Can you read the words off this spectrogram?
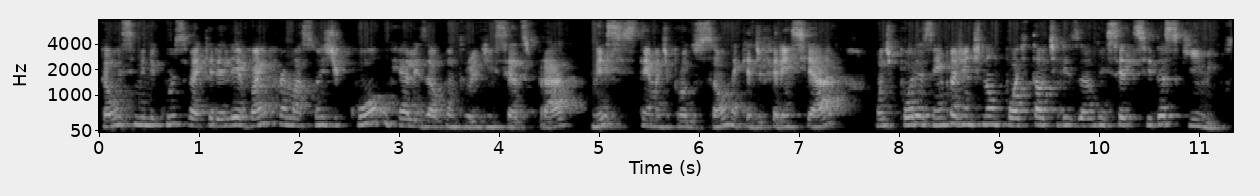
Então, esse mini curso vai querer levar informações de como realizar o controle de insetos praga nesse sistema de produção, né, que é diferenciado, onde, por exemplo, a gente não pode estar utilizando inseticidas químicos.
